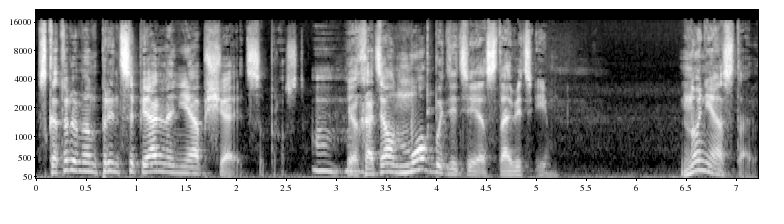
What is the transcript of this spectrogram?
с которыми он принципиально не общается просто. Угу. Хотя он мог бы детей оставить им, но не оставил.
